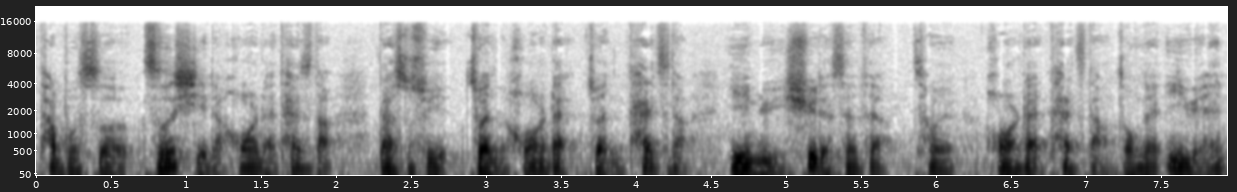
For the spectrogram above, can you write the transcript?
他不是直系的红二代太子党，但是属于准红二代、准太子党，以女婿的身份成为红二代太子党中的一员。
